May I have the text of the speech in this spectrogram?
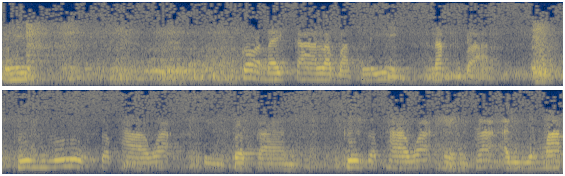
ทีนี้ ก็ ในการระบัดนี้นักปราชญ์พึงรู้สภาวะสี่ประการ คือสภาวะแห่งพระอริยมรรค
